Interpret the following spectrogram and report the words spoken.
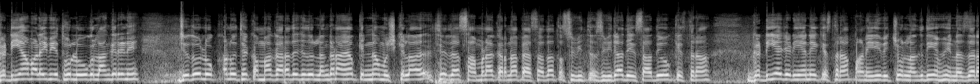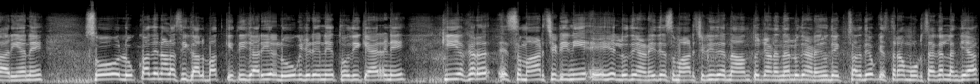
ਗੱਡੀਆਂ ਵਾਲੇ ਵੀ ਇੱਥੋਂ ਲੋਕ ਲੰਘ ਰਹੇ ਨੇ। ਜਦੋਂ ਲੋਕਾਂ ਨੂੰ ਇੱਥੇ ਕੰਮਾਂ ਕਾਰਾਂ ਤੇ ਜਦੋਂ ਲੰਘਣਾ ਆਇਆ, ਕਿੰਨਾ ਮੁਸ਼ਕਿਲਾਂ ਇੱਥੇ ਦਾ ਸਾਹਮਣਾ ਕਰਨਾ ਪੈ ਸਕਦਾ। ਤਸਵੀਰ ਤਸਵੀਰਾਂ ਦੇਖ ਸਕਦੇ ਹੋ ਕਿਸ ਤਰ੍ਹਾਂ ਗੱਡੀਆਂ ਜਿਹੜੀਆਂ ਨੇ, ਕਿਸ ਤਰ੍ਹਾਂ ਪਾਣੀ ਦੇ ਵਿੱਚੋਂ ਲੰਘਦੀਆਂ ਹੋਈਆਂ ਨਜ਼ਰ ਆ ਰਹੀਆਂ ਨੇ। ਸੋ ਲੋਕਾਂ ਦੇ ਨਾਲ ਅਸੀਂ ਗੱਲਬਾਤ ਕੀਤੀ ਜਾ ਰਹੀ ਹੈ। ਲੋਕ ਜਿਹੜੇ ਨੇ ਇੱਥੋਂ ਦੀ ਕਹਿ ਰਹੇ ਨੇ ਕਿ ਅਖਰ ਇਹ ਸਮਾਰਟ ਸਿਟੀ ਨਹੀਂ, ਇਹ ਲੁਧਿਆਣੇ ਦੇ ਸਮਾਰਟ ਸਿਟੀ ਦੇ ਨਾਮ ਤੋਂ ਜਾਣਿਆ ਜਾਂਦਾ। ਲੁਧਿਆਣੇ ਨੂੰ ਦੇਖ ਸਕਦੇ ਹੋ ਕਿਸ ਤਰ੍ਹਾਂ ਮੋਟਰਸਾਈਕਲ ਲੰਘਿਆ।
